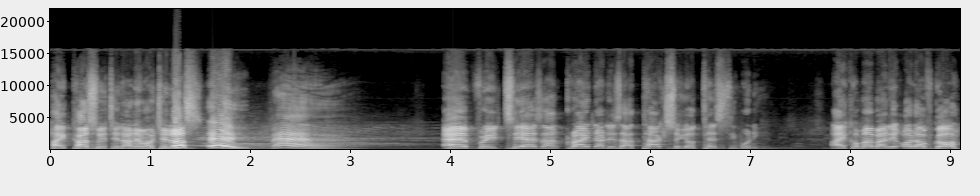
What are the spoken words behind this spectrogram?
I cancel it in the name of Jesus. Amen. Every tears and cry that is attached to your testimony. I command by the order of God,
